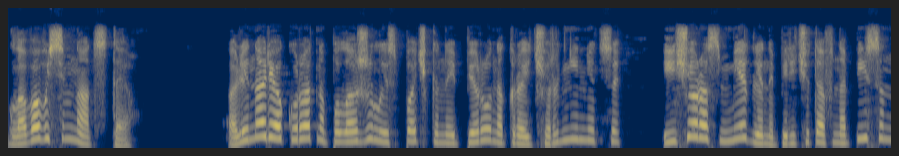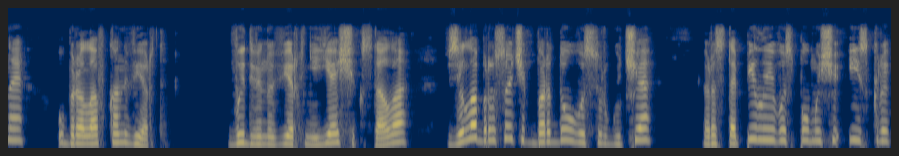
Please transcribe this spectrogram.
Глава 18. Алинария аккуратно положила испачканное перо на край чернильницы и еще раз медленно, перечитав написанное, убрала в конверт. Выдвинув верхний ящик стола, взяла брусочек бордового сургуча, растопила его с помощью искры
